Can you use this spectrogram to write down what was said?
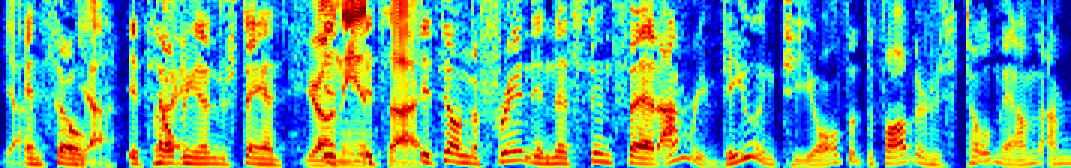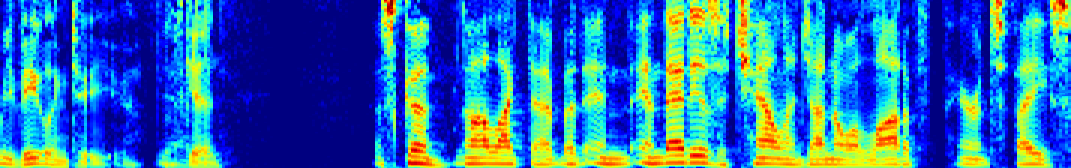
Yeah, And so yeah, it's right. helping you understand. You're on it's- the inside. It's, on the friend in the sense that I'm revealing to you all that the Father has told me. I'm, I'm revealing to you. It's good. That's good. No, I like that. But and and that is a challenge I know a lot of parents face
